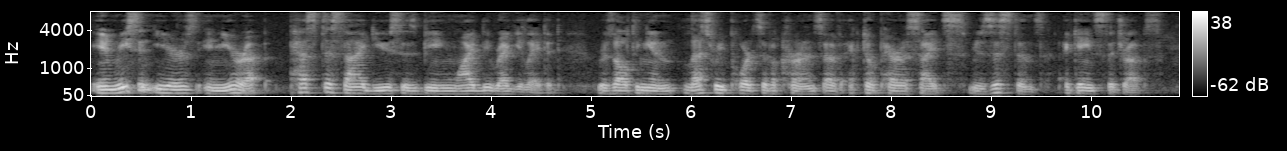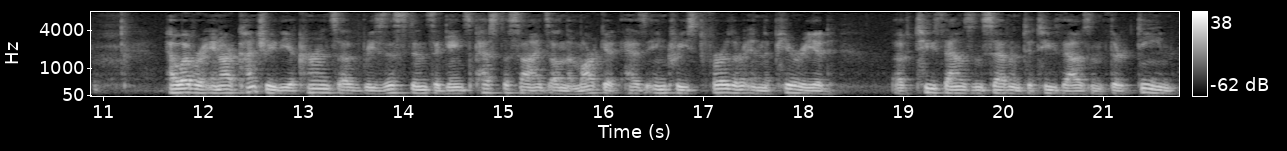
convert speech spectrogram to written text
In recent years in Europe, pesticide use is being widely regulated, resulting in less reports of occurrence of ectoparasites resistance against the drugs. However, in our country, the occurrence of resistance against pesticides on the market has increased further in the period of 2007 to 2013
